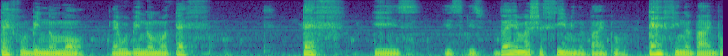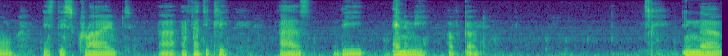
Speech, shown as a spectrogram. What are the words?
death will be no more. There will be no more death. Death is is is very much a theme in the Bible. Death in the Bible is described uh, emphatically as the enemy of God. In, uh,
